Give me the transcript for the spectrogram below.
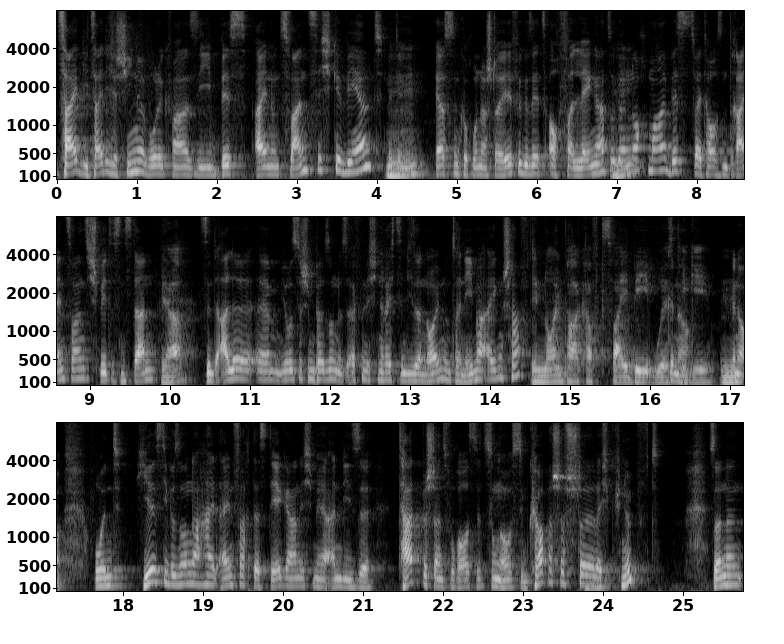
Zeit, die zeitliche Schiene wurde quasi bis 21 gewährt, mit mhm. dem ersten Corona-Steuerhilfegesetz auch verlängert sogar mhm. nochmal bis 2023. Spätestens dann ja. sind alle ähm, juristischen Personen des öffentlichen Rechts in dieser neuen Unternehmereigenschaft. Den neuen Paragraph 2b UStG. Genau. Mhm. genau. Und hier ist die Besonderheit einfach, dass der gar nicht mehr an diese Tatbestandsvoraussetzungen aus dem Körperschaftssteuerrecht knüpft, sondern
